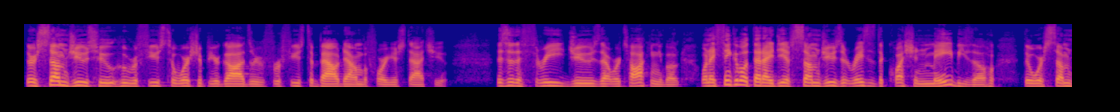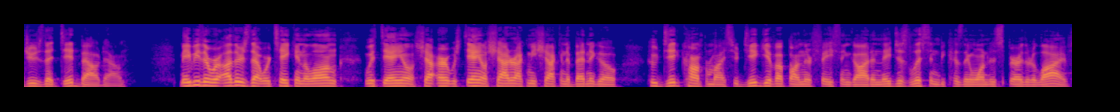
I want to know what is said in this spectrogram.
there are some Jews who, who refuse to worship your gods or refuse to bow down before your statue. These are the three Jews that we're talking about. When I think about that idea of some Jews, it raises the question maybe, though, there were some Jews that did bow down. Maybe there were others that were taken along with Daniel, or with Daniel, Shadrach, Meshach, and Abednego who did compromise, who did give up on their faith in God, and they just listened because they wanted to spare their lives.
